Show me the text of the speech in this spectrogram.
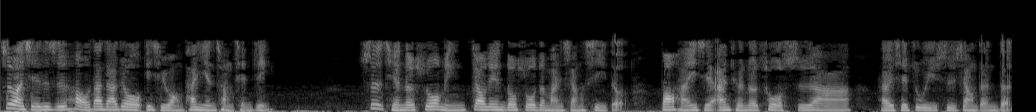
试完鞋子之后，大家就一起往攀岩场前进。事前的说明，教练都说的蛮详细的，包含一些安全的措施啊，还有一些注意事项等等。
